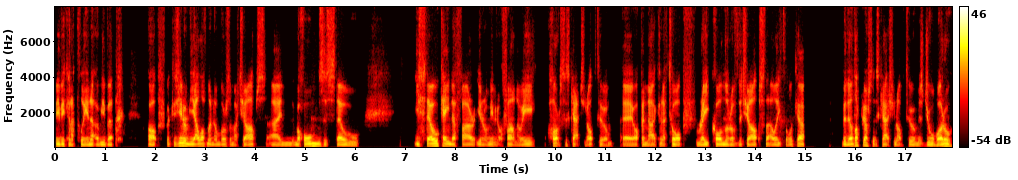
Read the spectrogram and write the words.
maybe kind of playing it a wee bit up because you know me, I love my numbers and my charts, and Mahomes is still, he's still kind of far, you know, maybe not far away. Hurts is catching up to him uh, up in that kind of top right corner of the charts that I like to look at. But the other person that's catching up to him is Joe Burrow.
